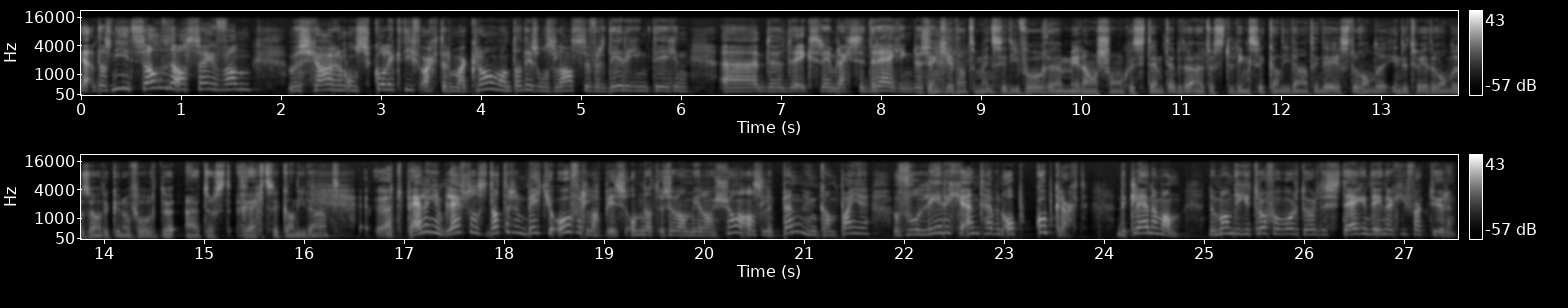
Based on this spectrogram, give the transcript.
Ja, dat is niet hetzelfde als zeggen van we scharen ons collectief achter Macron, want dat is onze laatste verdediging tegen uh, de, de extreemrechtse dreiging. Dus Denk je dat mensen die voor uh, Mélenchon gestemd hebben, de uiterst linkse kandidaat in de eerste ronde, in de tweede ronde zouden kunnen voor de uiterst rechtse kandidaat? Uit peilingen blijft ons dat er een beetje overlap is, omdat zowel Mélenchon als Le Pen hun campagne volledig geënt hebben op koopkracht. De kleine de man die getroffen wordt door de stijgende energiefacturen.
